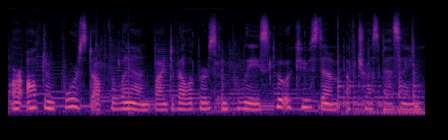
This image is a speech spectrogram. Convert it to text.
are often forced off the land by developers and police who accuse them of trespassing.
